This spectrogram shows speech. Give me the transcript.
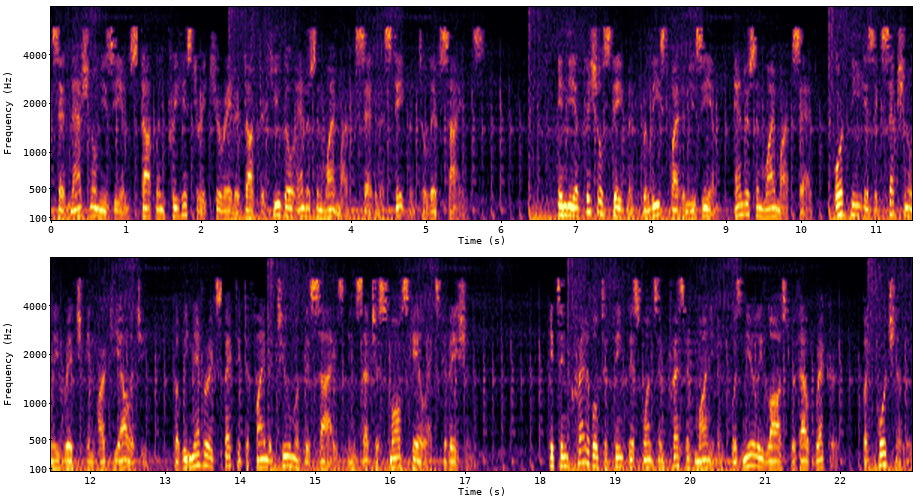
said National Museum Scotland prehistory curator Dr. Hugo Anderson Whymark said in a statement to Live Science. In the official statement released by the museum, Anderson Whymark said, Orkney is exceptionally rich in archaeology, but we never expected to find a tomb of this size in such a small-scale excavation. It's incredible to think this once impressive monument was nearly lost without record, but fortunately,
